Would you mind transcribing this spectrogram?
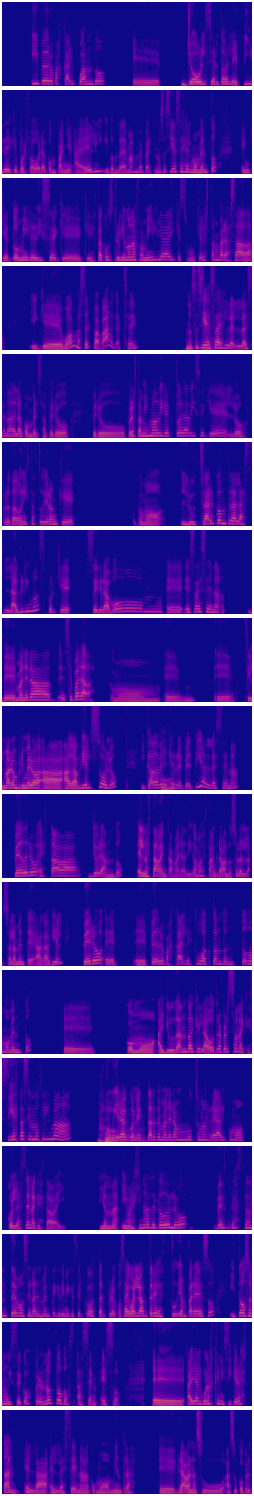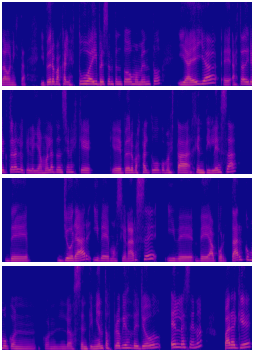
y Pedro Pascal cuando eh, Joel, ¿cierto?, le pide que por favor acompañe a Ellie y donde además me no sé si ese es el momento en que Tommy le dice que, que está construyendo una familia y que su mujer está embarazada y que, bueno, va a ser papá, ¿cachai? No sé si esa es la, escena de la conversa, pero, pero, pero esta misma directora dice que los protagonistas tuvieron que como luchar contra las lágrimas porque se grabó mm, eh, esa escena de manera eh, separada, como em, eh, filmaron primero a, Gabriel solo y cada vez que oh. repetían la escena, Pedro estaba llorando. Él no estaba en cámara, digamos, estaban grabando solo, solamente a Gabriel, pero Pedro Pascal estuvo actuando en todo momento como ayudando a que la otra persona que sí está siendo filmada pudiera conectar de manera mucho más real como con la escena que estaba ahí. Y onda, imagínate todo lo desgastante emocionalmente que tiene que ser como estar, o sea, igual los actores estudian para eso y todos son muy secos, pero no todos hacen eso. Eh, hay algunos que ni siquiera están en la, en la escena como mientras eh, graban a su, a su coprotagonista. Y Pedro Pascal estuvo ahí presente en todo momento y a ella, eh, a esta directora, lo que le llamó la atención es que, que Pedro Pascal tuvo como esta gentileza de llorar y de emocionarse y de, de aportar como con, con los sentimientos propios de Joel en la escena para que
